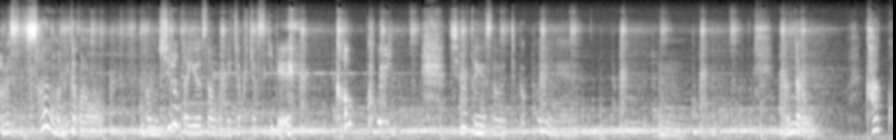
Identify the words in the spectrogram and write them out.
あれ最後まで見たかな？あの白田優さんがめちゃくちゃ好きで。かっこいい。白田優さんめっちゃかっこいいよね。うん。なんだろう。かっこ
